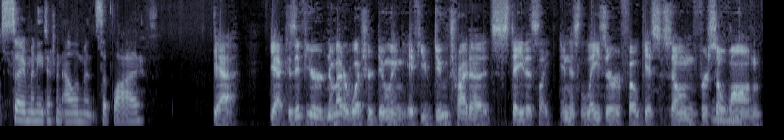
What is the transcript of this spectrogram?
so many different elements of life. Yeah, yeah, because if you're no matter what you're doing, if you do try to stay this like in this laser focused zone for so mm long,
